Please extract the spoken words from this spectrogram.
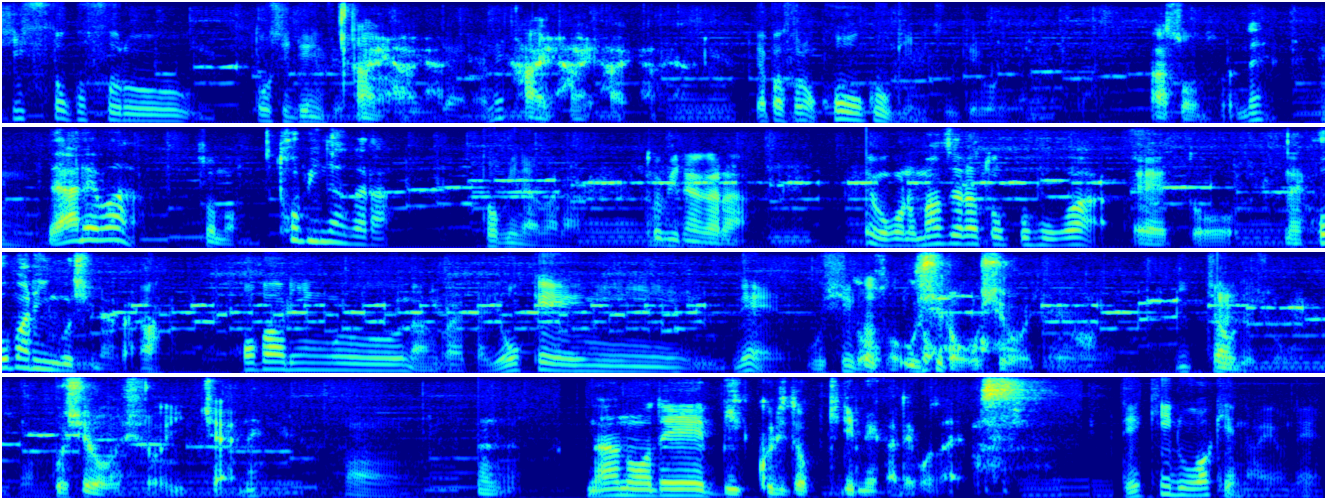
失速する都市伝説みたいなね、はいはいはいはい。やっぱその航空機についてるわけじゃないですか。あ、そうそうね。うん、で、あれは、その、飛びながら、飛びながら、飛びながら。でもこのマゼラトップ4は、えっ、と、ね、ホバリングしながら。ホバリングなんかやっぱ余計にね、後ろそうそう後ろ後ろって行っちゃうでしょ。後ろ後ろ行っちゃうよね。うんなので、びっくりドッキリメカでございます。できるわけないよね。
